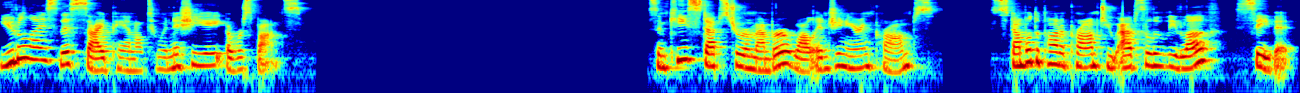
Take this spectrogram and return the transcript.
Utilize this side panel to initiate a response. Some key steps to remember while engineering prompts. Stumbled upon a prompt you absolutely love? Save it.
